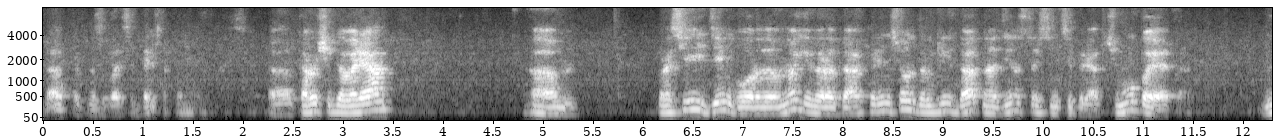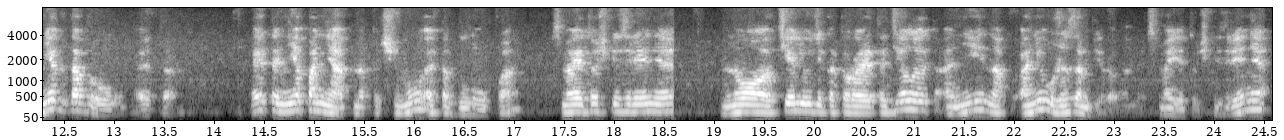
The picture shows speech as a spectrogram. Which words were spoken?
да, как называется, дельта, по-моему. Короче говоря, эм, в России День города в многих городах перенесен с других дат на 11 сентября. К чему бы это? Не к добру это. Это непонятно, почему, это глупо, с моей точки зрения. Но те люди, которые это делают, они, они уже зомбированы, с моей точки зрения.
